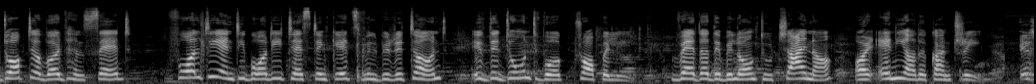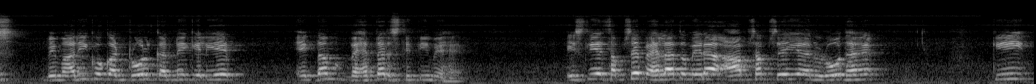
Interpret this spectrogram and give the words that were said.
Dr. Vardhan said, faulty antibody testing kits will be returned if they don't work properly, whether they belong to China or any other country. इस बीमारी को कंट्रोल करने के लिए एकदम बेहतर स्थिति में है इसलिए सबसे पहला तो मेरा आप सबसे ये अनुरोध है कि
